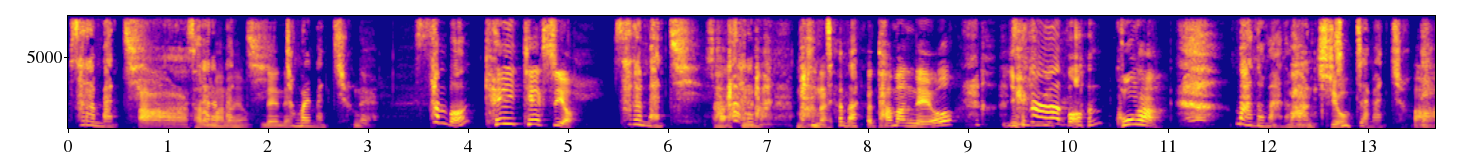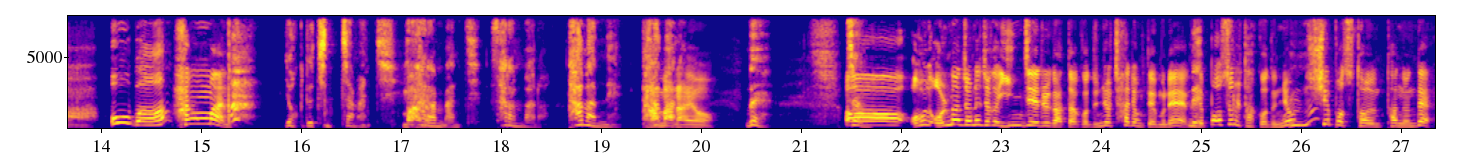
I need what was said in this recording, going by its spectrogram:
사람 많지. 아, 사람 많아요? 많지. 네네. 정말 많죠. 네. 3번 KTX요. 사람 많지. 사람 많, 많아요. 진짜 많아. 다 많네요. 예, 4번 공항. 많어 많어. 많지요. 진짜 많죠. 네. 아, 5번 항만. 여기도 진짜 많지. 많아. 사람 많지. 사람 많어. 다 많네. 다 많아. 많아요. 네. 자. 어, 어, 얼마 전에 제가 인제를 갔다 왔거든요. 촬영 때문에. 근데 네. 버스를 탔거든요. 시외버스 타- 탔는데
